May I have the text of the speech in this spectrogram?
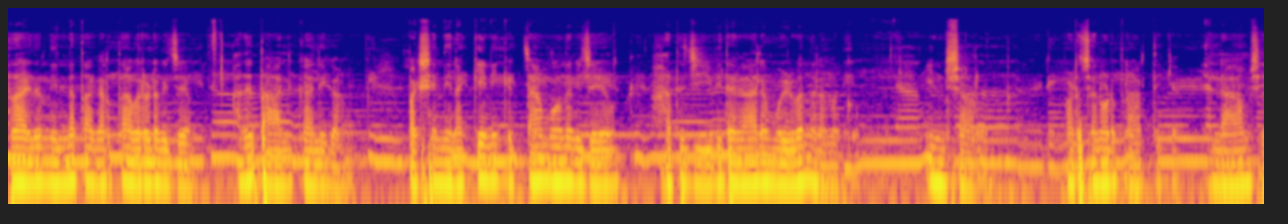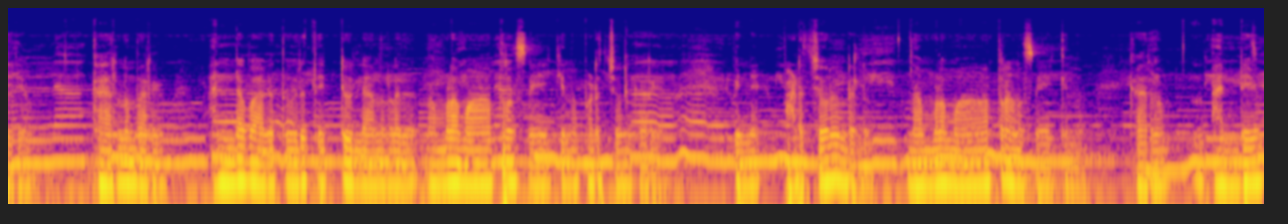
അതായത് നിന്നെ തകർത്ത അവരുടെ വിജയം അത് താൽക്കാലികമാണ്. പക്ഷെ നിനക്ക് ഇനി കിട്ടാൻ പോകുന്ന വിജയം അത് ജീവിതകാലം മുഴുവൻ നിലനിൽക്കും. ഇൻഷാള്ള പഠിച്ചവനോട് പ്രാർത്ഥിക്കാം. എല്ലാം ശരിയാവും. കാരണം എന്താ പറയുക എന്റെ ഭാഗത്ത് ഒരു തെറ്റുമില്ല എന്നുള്ളത് നമ്മളെ മാത്രം സ്നേഹിക്കുന്ന പടച്ചവനക്കറിയാം പിന്നെ പഠിച്ചവനുണ്ടല്ലോ നമ്മളെ മാത്രമാണ് സ്നേഹിക്കുന്നത്. കാരണം എന്റെയും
